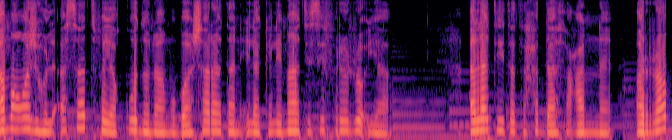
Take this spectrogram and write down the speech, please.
أما وجه الأسد فيقودنا مباشرة إلى كلمات سفر الرؤيا. التي تتحدث عن الرب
